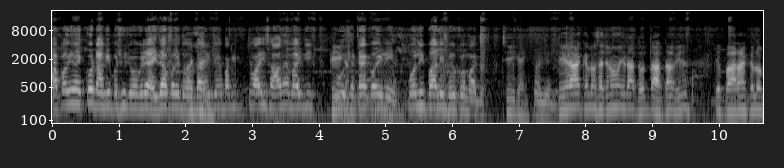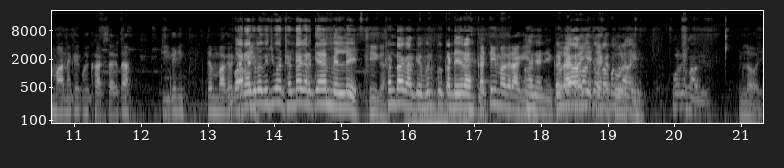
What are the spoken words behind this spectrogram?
ਆਪਾਂ ਵੀ ਨਾ ਇੱਕੋ ਡਾਂਗੀ ਪਸ਼ੂ ਜੋਗ ਲਿਆਈਦਾ ਆਪਾਂ ਵੀ ਦੋ ਡਾਂਗੀ ਜੋ ਬਾਕੀ ਚਵਾਈ ਸਾਫ਼ ਹੈ ਮਾਈ ਜੀ ਭੂਲ। ਛੱਟਾ ਕੋਈ ਨਹੀਂ। ਪੋਲੀ ਪਾਲੀ ਬਿਲਕੁਲ ਮੱਝ। ਠੀਕ ਹੈ ਜੀ। ਹਾਂਜੀ ਹਾਂਜੀ। 13 ਕਿਲੋ ਸਜਣੋ ਜਿਹੜਾ ਦੁੱਧ ਦੱਸਦਾ ਵੀਰ ਤੇ 12 ਕਿਲੋ ਮੰਨ ਕੇ ਕੋਈ ਖੜ ਸਕਦਾ। ਠੀਕ ਹੈ ਜੀ। ਤੇ ਮਗਰ 12 ਕੱਟੀ ਕਿਲੋ ਵੀਰ ਜੀ ਮੈਂ ਠੰਡਾ ਕਰਕੇ ਆ ਮਿਲ ਲੇ। ਠੀਕ ਠੰਡਾ ਕਰਕੇ ਬਿਲਕੁਲ ਕੰਡੇ ਰੱਖ ਕੇ। ਕੱਟੀ ਮਗਰ ਆ ਗਈ ਹਾਂਜੀ ਹਾਂਜੀ। ਪੂਰਾ ਕਰਾਈਏ ਚੈੱਕ ਖੋਲ ਕੇ। ਖੋਲ ਕੇ ਖਾ ਵੀਰ ਲਓ ਜੀ।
